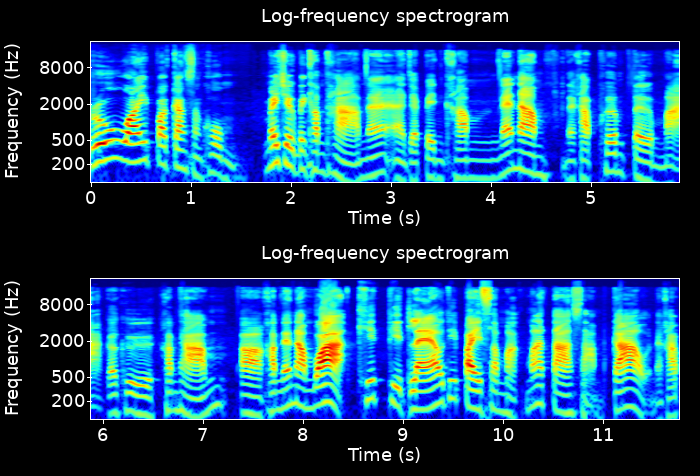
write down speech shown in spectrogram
รู้ไว้ประกันสังคม ไม่เชิงเป็นคำถามนะ อาจจะเป็นคำแนะนำนะครับ เพิ่มเติมมาก็คือคำถามคำแนะนำว่าคิดผิดแล้วที่ไปสมัครมาตรา 39 นะครับ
